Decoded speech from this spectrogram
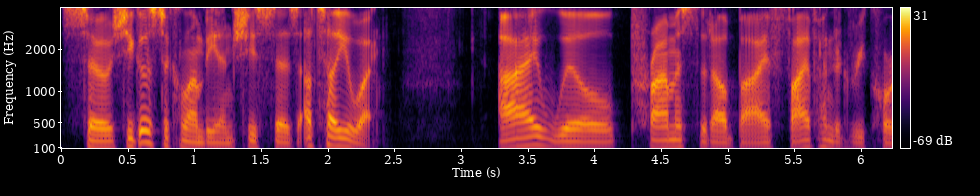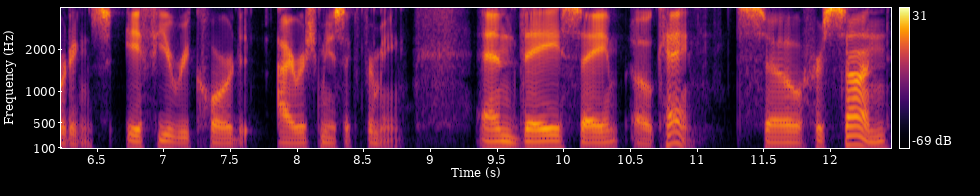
So she goes to Columbia and she says, I'll tell you what, I will promise that I'll buy 500 recordings if you record Irish music for me. And they say, okay. So her son,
